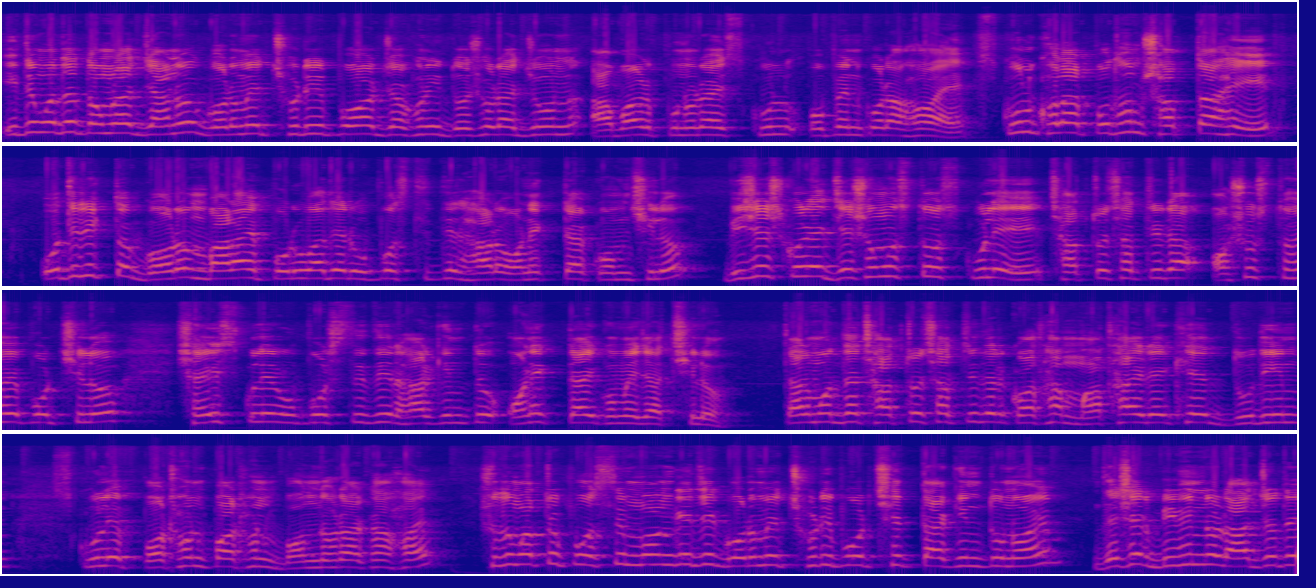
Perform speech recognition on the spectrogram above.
ইতিমধ্যে তোমরা জানো, গরমের ছুটির পর যখনই দোসরা জুন আবার পুনরায় স্কুল ওপেন করা হয়, স্কুল খোলার প্রথম সপ্তাহে অতিরিক্ত গরম বাড়ায় পড়ুয়াদের উপস্থিতির হার অনেকটা কম ছিল। বিশেষ করে যে সমস্ত স্কুলে ছাত্রছাত্রীরা অসুস্থ হয়ে পড়ছিল, সেই স্কুলের উপস্থিতির হার কিন্তু অনেকটাই কমে যাচ্ছিল। তার মধ্যে ছাত্রছাত্রীদের কথা মাথায় রেখে দুদিন স্কুলে পঠন পাঠন বন্ধ রাখা হয়। শুধুমাত্র পশ্চিমবঙ্গে যে গরমের ছুটি পড়ছে তা কিন্তু নয়, দেশের বিভিন্ন রাজ্যতে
